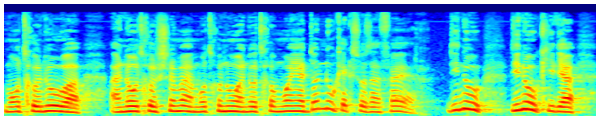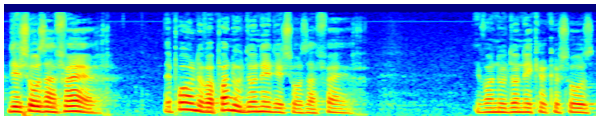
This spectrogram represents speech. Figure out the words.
Montre-nous un autre chemin, montre-nous un autre moyen, donne-nous quelque chose à faire. Dis-nous, dis-nous qu'il y a des choses à faire. Et Paul ne va pas nous donner des choses à faire. Il va nous donner quelque chose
